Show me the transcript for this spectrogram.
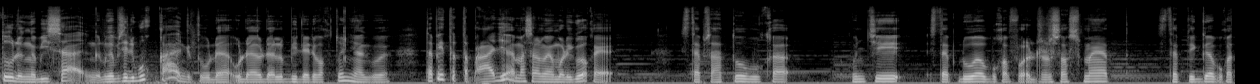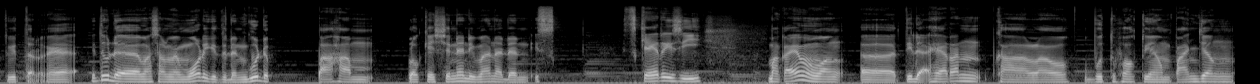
tuh udah nggak bisa nggak bisa dibuka gitu. Udah udah udah lebih dari waktunya gue tapi tetap aja masalah memori gue kayak step 1 buka kunci step 2 buka folder sosmed step 3 buka Twitter. Kayak itu udah masalah memori gitu dan gue udah paham locationnya di mana dan it's scary sih. Makanya memang uh, tidak heran kalau butuh waktu yang panjang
